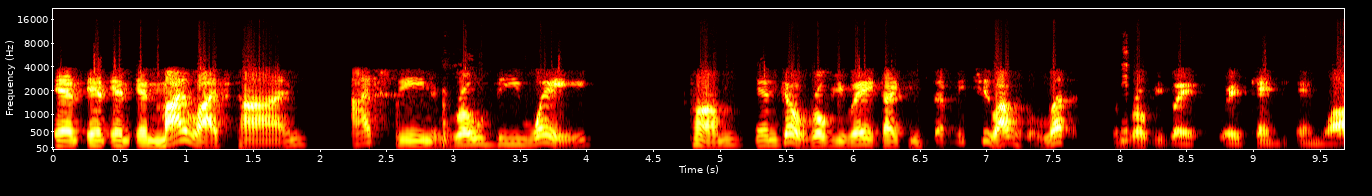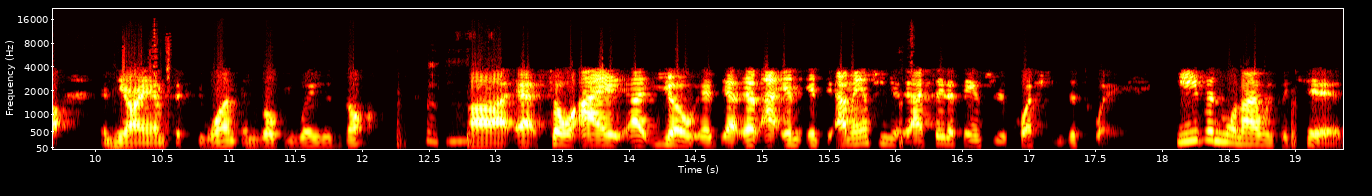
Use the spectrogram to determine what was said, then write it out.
And in, in, in my lifetime, I've seen Roe v. Wade come and go. Roe v. Wade, 1972. I was 11 when Yeah. Roe v. Wade, Wade came became law, and here I am, 61, and Roe v. Wade is gone. Mhm. Uh, uh, so I, uh, you know, it, it, I, it, I'm answering. I say that to answer your question this way. Even when I was a kid,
